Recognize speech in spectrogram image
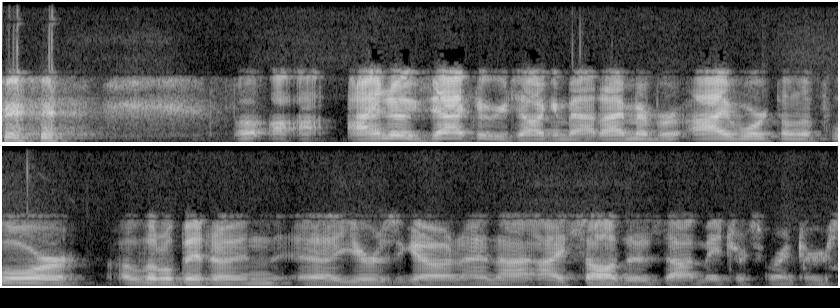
Well, I, I know exactly what you're talking about. I remember I worked on the floor a little bit in, uh, years ago, and, and I, I saw those dot matrix printers.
